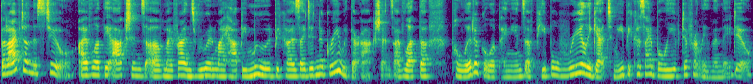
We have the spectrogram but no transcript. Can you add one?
But I've done this too. I've let the actions of my friends ruin my happy mood because I didn't agree with their actions. I've let the political opinions of people really get to me because I believe differently than they do.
